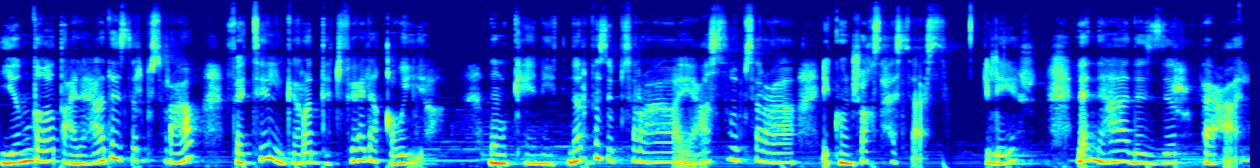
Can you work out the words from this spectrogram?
ينضغط على هذا الزر بسرعة فتلقى ردة فعله قوية. ممكن يتنرفز بسرعة يعصب بسرعة يكون شخص حساس. ليش؟ لأن هذا الزر فعال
